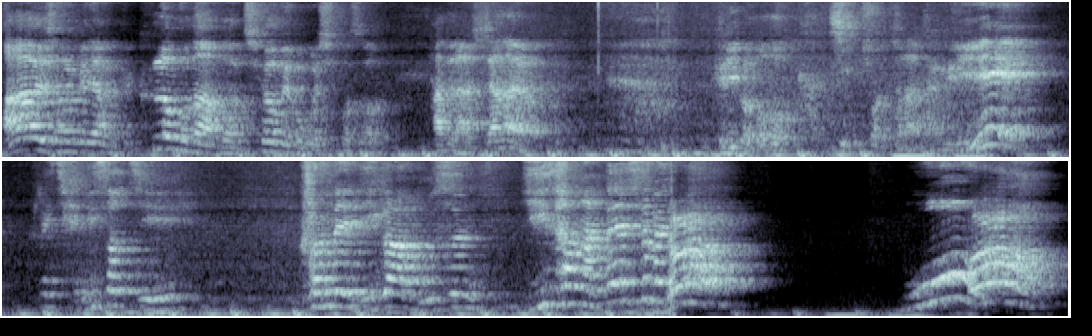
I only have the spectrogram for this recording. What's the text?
아 저는 그냥 그 클럽 문화 한번 체험해보고 싶어서 다들 아시잖아요. 그리고 너도 같이 추었잖아 장미. 그래 재밌었지 그런데 네가 무슨 이상한 아! 오! 와!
